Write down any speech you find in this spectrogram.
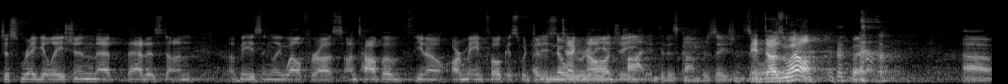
just regulation that that has done amazingly well for us. On top of you know our main focus, which I is technology. we into this conversation. So it does well. but, uh,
